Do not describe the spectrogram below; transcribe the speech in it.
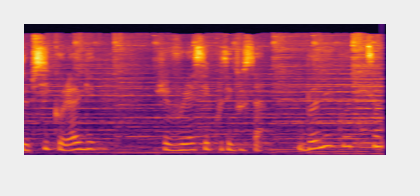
de psychologue. Je vous laisse écouter tout ça. Bonne écoute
